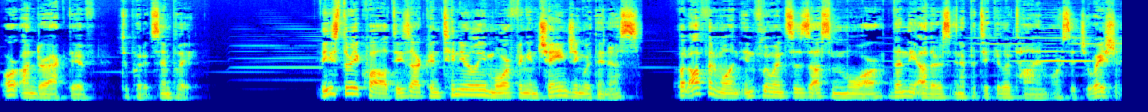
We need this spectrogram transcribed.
or underactive, to put it simply. These three qualities are continually morphing and changing within us, but often one influences us more than the others in a particular time or situation.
